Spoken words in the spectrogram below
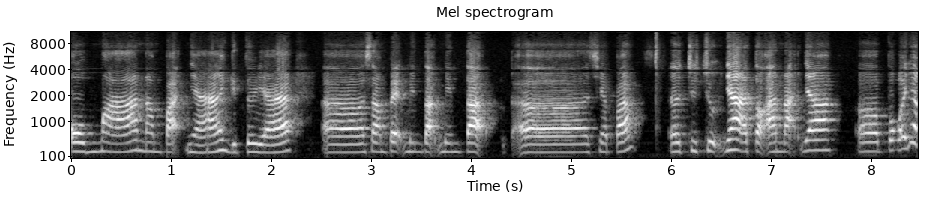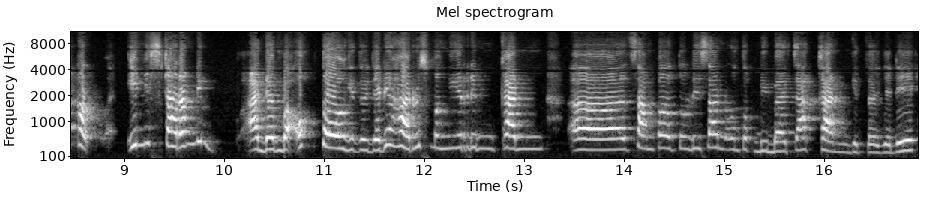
oma nampaknya gitu ya. Uh, sampai minta-minta uh, siapa? Uh, cucunya atau anaknya uh, pokoknya kalau ini sekarang nih ada Mbak Okto gitu. Jadi harus mengirimkan uh, sampel tulisan untuk dibacakan gitu. Jadi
